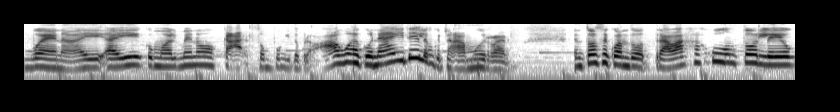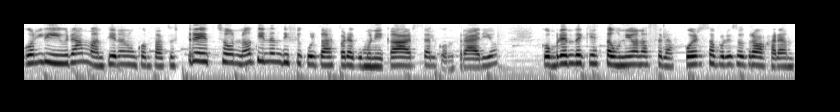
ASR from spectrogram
bueno, ahí, ahí como al menos calza un poquito, pero agua con aire lo encontraba muy raro. Entonces, cuando trabaja juntos, Leo con Libra, mantienen un contacto estrecho, no tienen dificultades para comunicarse, al contrario, comprende que esta unión hace la fuerza, por eso trabajarán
